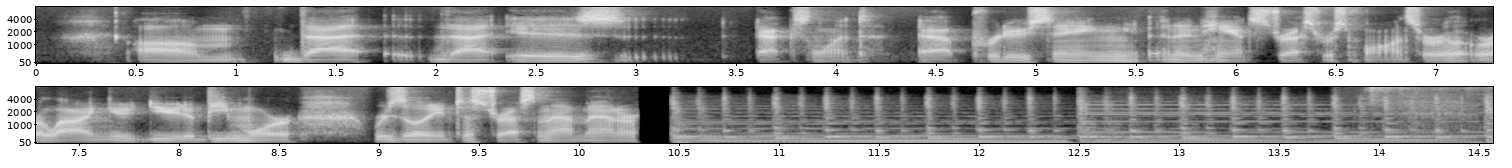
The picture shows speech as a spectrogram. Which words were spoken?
Um, that that is excellent at producing an enhanced stress response or, or allowing you, you to be more resilient to stress in that manner.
